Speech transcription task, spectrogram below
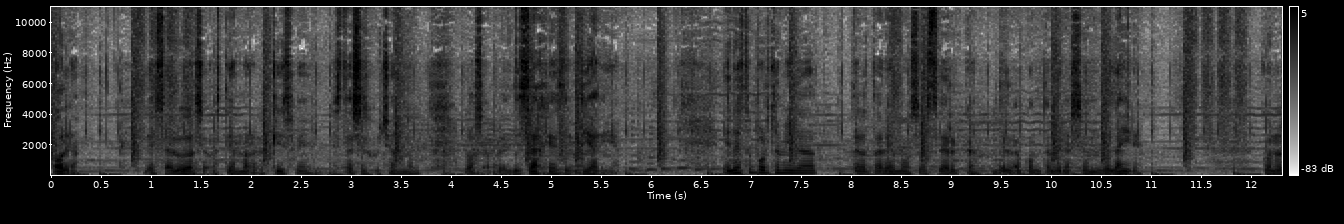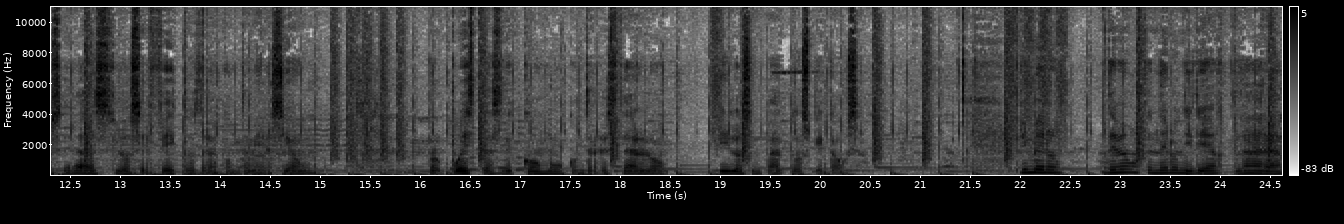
Hola, les saluda Sebastián Marquisbe. Estás escuchando los aprendizajes del día a día. En esta oportunidad trataremos acerca de la contaminación del aire. Conocerás los efectos de la contaminación, propuestas de cómo contrarrestarlo y los impactos que causa. Primero, debemos tener una idea clara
